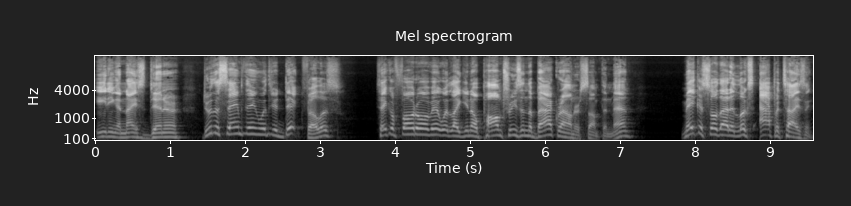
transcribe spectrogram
eating a nice dinner. Do the same thing with your dick, fellas. Take a photo of it with like, you know, palm trees in the background or something, man. Make it so that it looks appetizing.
